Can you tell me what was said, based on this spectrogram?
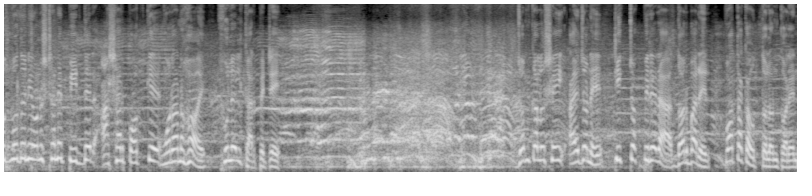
উদ্বোধনী অনুষ্ঠানে পীরদের আসার পথকে মোড়ানো হয় ফুলেল কার্পেটে। জমকালো সেই আয়োজনে টিকটক পীরেরা দরবারের পতাকা উত্তোলন করেন।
